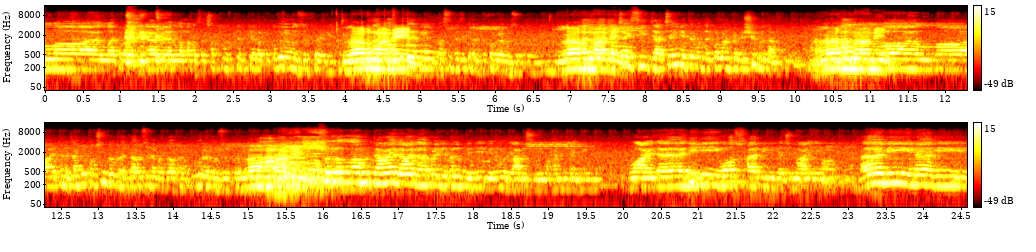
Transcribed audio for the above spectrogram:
আল্লাহ আল্লাহ তোমার দিগাবে আল্লাহ মাদ্রাসা ছাত্রদেরকে আল্লাহ কবুল আর মঞ্জুর করে দিন আল্লাহুম্মা আমিন। আল্লাহ আসলে জিকির আল্লাহ কবুল আর মঞ্জুর করে দিন আল্লাহুম্মা আল্লাহ, যা আমিন। চাইছি যা চাই না এটার মধ্যে কল্যাণটা বেশি করে দান করুন। আল্লাহুম্মা আমিন। আল্লাহ, আল্লাহ, এখানে যাকে পছন্দ করে তার জন্য আমার দোয়া কবুল আর মঞ্জুর করে দিন। আল্লাহুম্মা আমিন। وصلى الله تعالى على خير خلقه بنور عرشه محمد وعلى آله وأصحابه أجمعين. آمين آمين.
